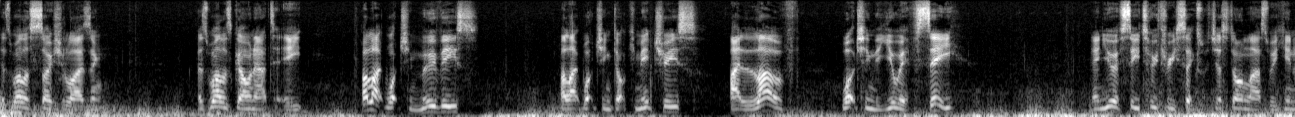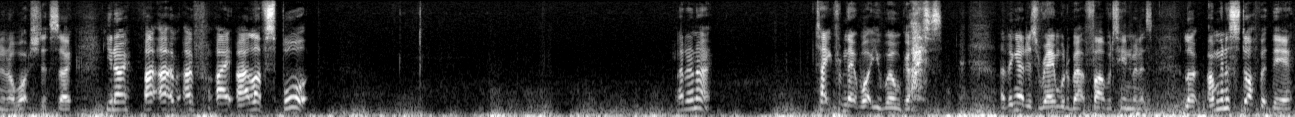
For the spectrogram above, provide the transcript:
as well as socializing as well as going out to eat. I like watching movies, I like watching documentaries, I love watching the UFC, and UFC 236 was just on last weekend and I watched it. So, you know, I, I, I, I love sport. I don't know. Take from that what you will, guys. I think I just rambled about five or ten minutes. Look, I'm going to stop it there.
